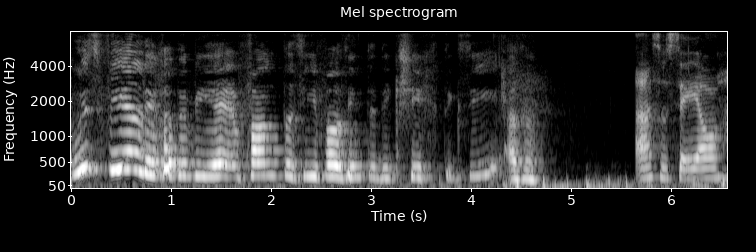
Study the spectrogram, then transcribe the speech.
ausführlich oder wie fantasievoll sind denn die Geschichten gewesen? Also, Also sehr,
